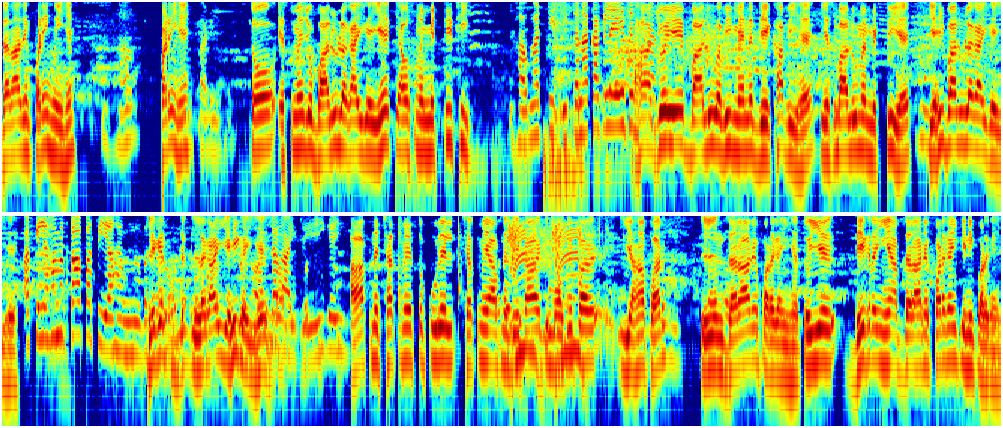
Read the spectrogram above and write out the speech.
दरारें पड़ी हुई हैं। हाँ। पड़ी हैं। पड़ी है। तो इसमें जो बालू लगाई गई है क्या उसमें मिट्टी थी? हाँ मट्टी इतना का के लिए तो हाँ जो ये बालू अभी मैंने देखा भी है इस बालू में मिट्टी है यही बालू लगाई गई है। अकेले हमें का पतिया है उनमें लेकिन लगाई यही गई है। लगाई तो यही गई। आपने छत में तो पूरे छत में आपने देखा है कि मौके पर यहाँ पर दरारें पड़ गई हैं। तो ये देख रही हैं आप दरारें पड़ गई कि नहीं पड़ गई?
